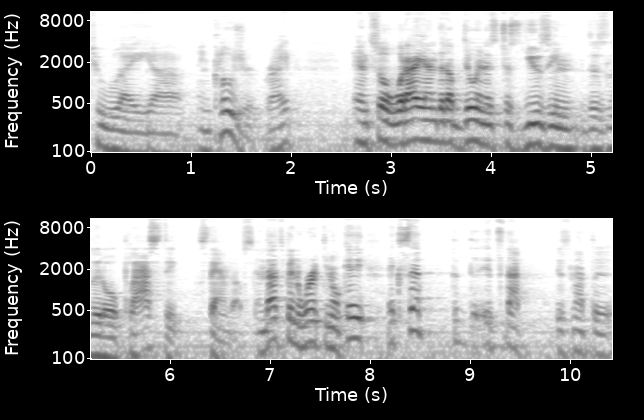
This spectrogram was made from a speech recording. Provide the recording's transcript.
to a uh, enclosure, right? And so what I ended up doing is just using this little plastic standoffs. And that's been working okay, except that it's not, it's not the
